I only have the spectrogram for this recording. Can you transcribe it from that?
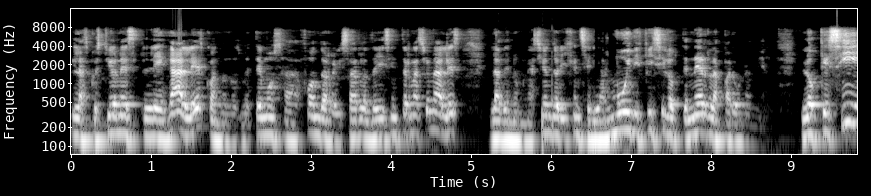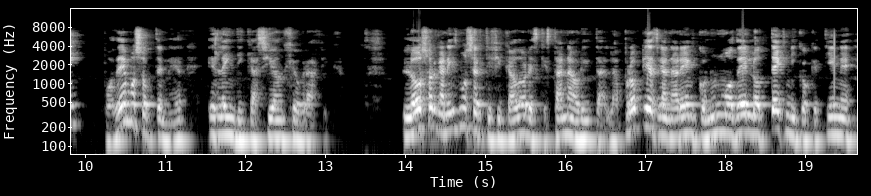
las cuestiones legales, cuando nos metemos a fondo a revisar las leyes internacionales, la denominación de origen sería muy difícil obtenerla para una miel. Lo que sí podemos obtener es la indicación geográfica. Los organismos certificadores que están ahorita, la propia Ganarén con un modelo técnico que tiene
